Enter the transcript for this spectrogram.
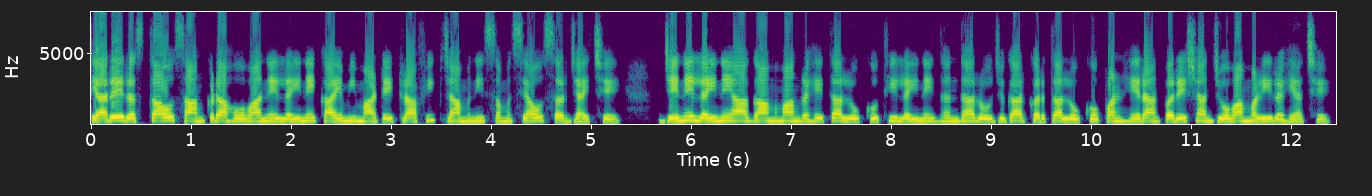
ત્યારે રસ્તાઓ સાંકડા હોવાને લઈને કાયમી માટે ટ્રાફિક જામની સમસ્યાઓ સર્જાય છે, જેને લઈને આ ગામમાં રહેતા લોકોથી લઈને ધંધા રોજગાર કરતા લોકો પણ હેરાન પરેશાન જોવા મળી રહ્યા છે.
